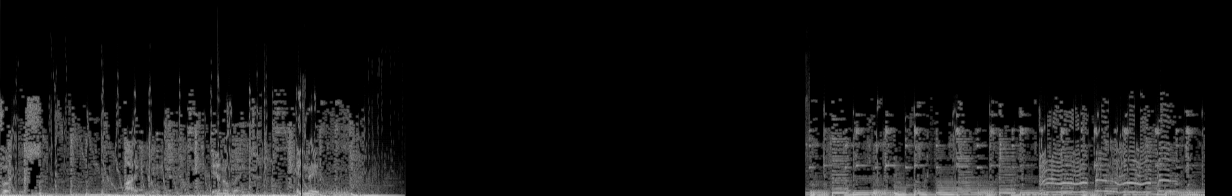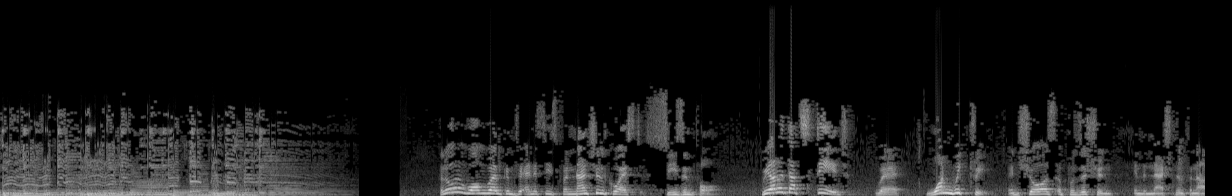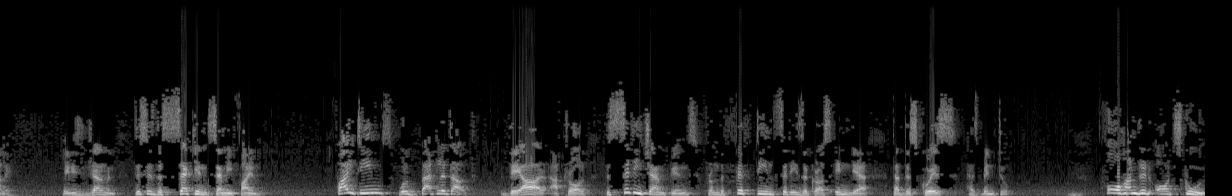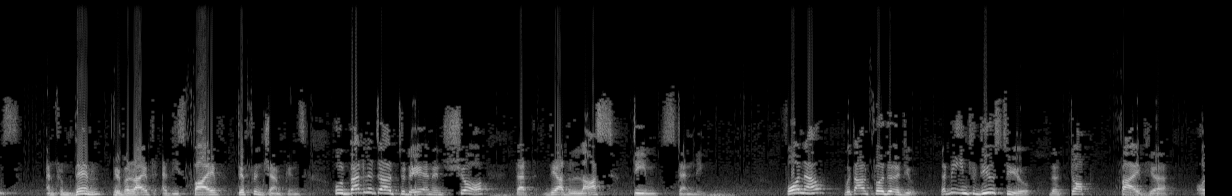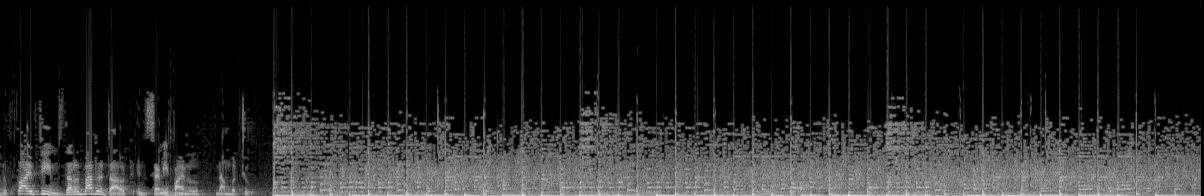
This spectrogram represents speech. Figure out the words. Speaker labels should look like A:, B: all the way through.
A: Focus. Ideate. Innovate. Enable.
B: Hello and a warm welcome to NSE's Funancial Quest Season 4. We are at that stage where one victory ensures a position in the national finale. Ladies and gentlemen, this is the second semi-final. Five teams will battle it out. They are, after all, the city champions from the 15 cities across India that this quiz has been to. 400 odd schools, and from them we've arrived at these five different champions who will battle it out today and ensure that they are the last team standing. For now, without further ado, let me introduce to you the top five here, or the five teams that will battle it out in semi-final number two.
